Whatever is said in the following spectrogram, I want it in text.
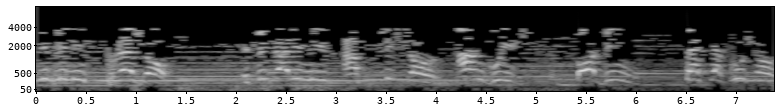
simply means pressure. It literally means affliction, anguish, burden, persecution.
